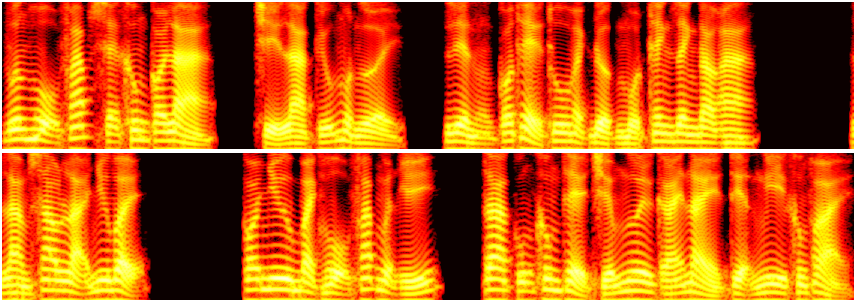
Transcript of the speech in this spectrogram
vương hộ pháp sẽ không coi là, chỉ là cứu một người, liền có thể thu hoạch được một thanh danh đao A. Làm sao lại như vậy? Coi như bạch hộ pháp nguyện ý, ta cũng không thể chiếm ngươi cái này tiện nghi không phải.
